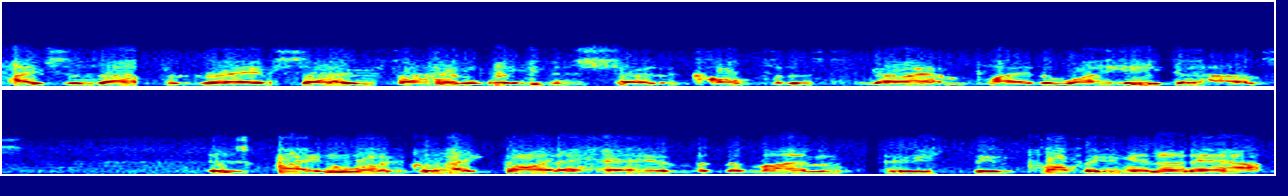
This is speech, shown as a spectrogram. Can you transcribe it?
place is up for grabs. So for him to even show the confidence to go out and play the way he does is great. And what a great guy to have at the moment who's been popping in and out.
